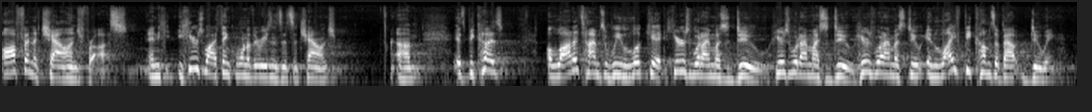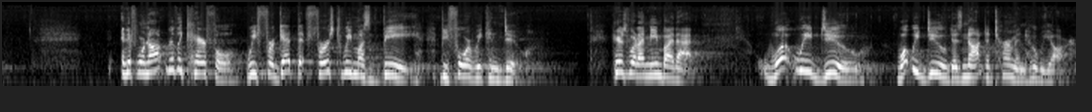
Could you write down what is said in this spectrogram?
often a challenge for us. And here's why I think one of the reasons it's a challenge um, is because a lot of times we look at here's what I must do, here's what I must do, here's what I must do, and life becomes about doing. And if we're not really careful, we forget that first we must be before we can do. Here's what I mean by that. What we do, what we do does not determine who we are.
